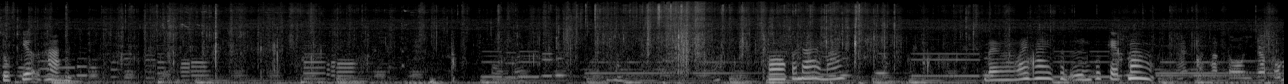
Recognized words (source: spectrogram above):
สุกเยอะค่ะ พอก็ได้มั้งแบ่งไว้ให้คนอื่นก็เก็บมั่งพัดต่ออีกครับผม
